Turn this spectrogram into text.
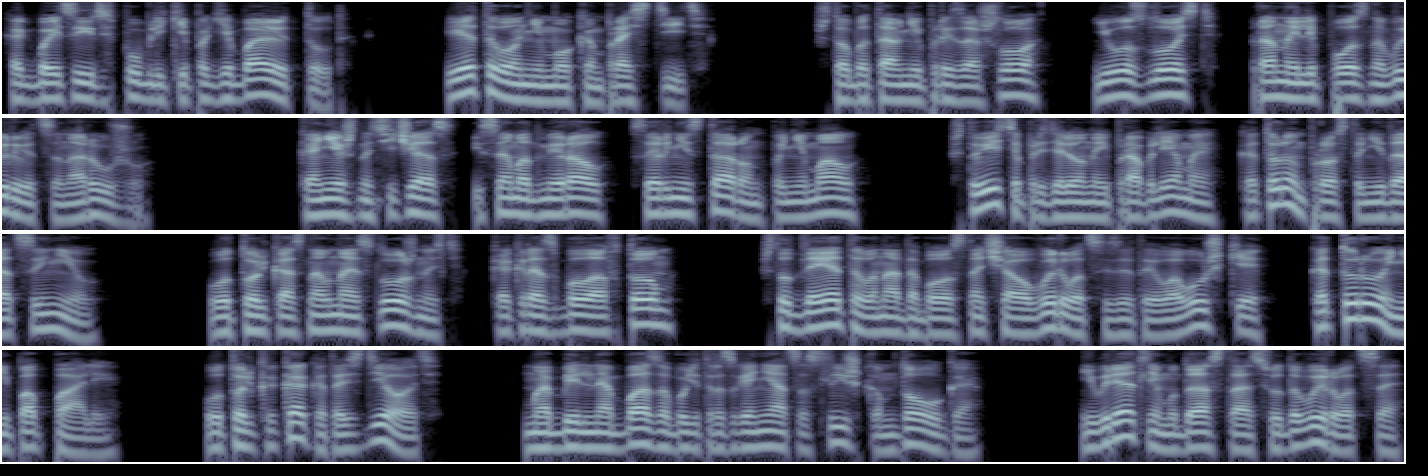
как бойцы республики погибают тут. И этого он не мог им простить. Что бы там ни произошло, его злость рано или поздно вырвется наружу. Конечно, сейчас и сам адмирал сэр Нистар понимал, что есть определенные проблемы, которые он просто недооценил. Вот только основная сложность как раз была в том, что для этого надо было сначала вырваться из этой ловушки, в которую они попали. Вот только как это сделать? Мобильная база будет разгоняться слишком долго. И вряд ли ему удастся отсюда вырваться.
